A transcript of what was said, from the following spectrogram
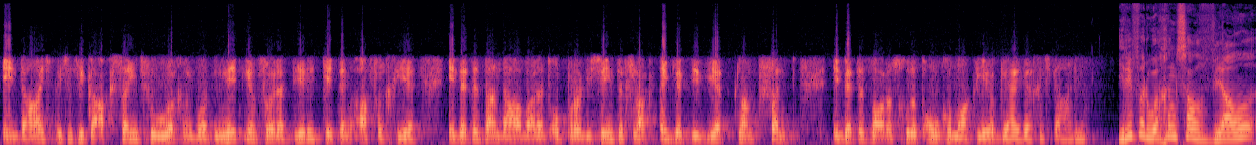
en daai spesifieke aksiesverhoging word net eenvoudig deur die ketting afgegee en dit is dan daar waar dit op produsente vlak eintlik die weerklank vind en dit is waar ons groot ongemak lê op die huidige stadium. Hierdie verhoging sal wel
